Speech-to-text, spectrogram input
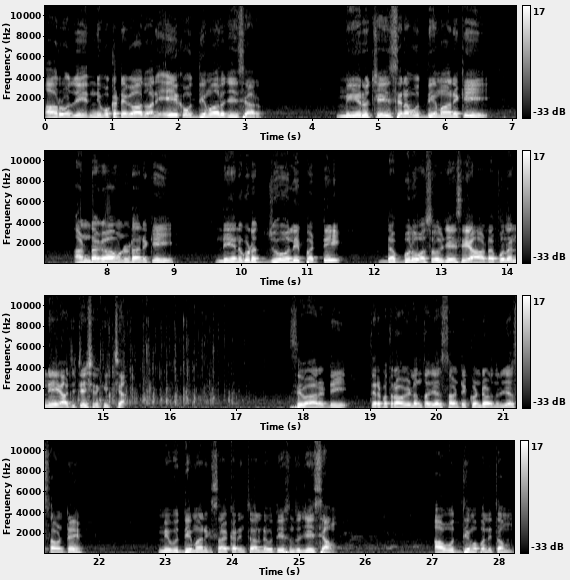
ఆ రోజు ఎన్ని ఒకటి కాదు అనేక ఉద్యమాలు చేశారు. మీరు చేసిన ఉద్యమానికి అండగా ఉండడానికి నేను కూడా జోలి పట్టి డబ్బులు వసూలు చేసి ఆ డబ్బులన్నీ అజిటేషన్కి ఇచ్చా. శివారెడ్డి తిరుపతిరావు వీళ్ళంతా చేస్తా ఉంటే కొండవాళ్ళందరూ చేస్తా ఉంటే మీ ఉద్యమానికి సహకరించాలనే ఉద్దేశంతో చేశాం. ఆ ఉద్యమ ఫలితం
